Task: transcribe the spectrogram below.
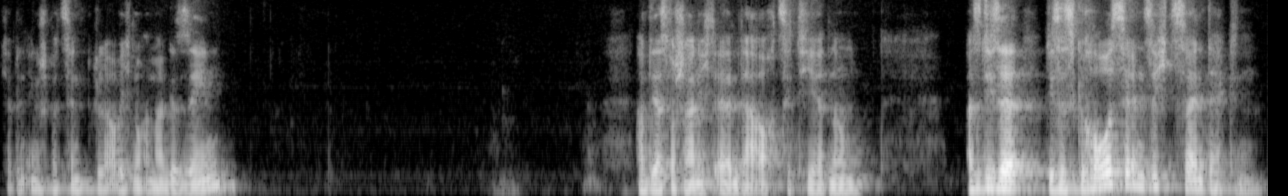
Ich habe den englischen Patient, glaube ich, noch einmal gesehen. Haben die das wahrscheinlich äh, da auch zitiert. Ne? Also diese, dieses Große in sich zu entdecken,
